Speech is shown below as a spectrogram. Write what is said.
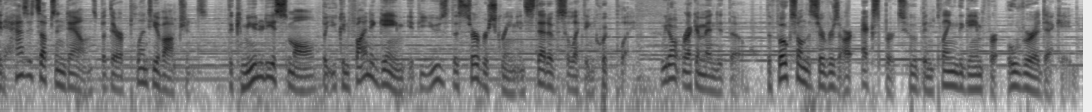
It has its ups and downs, but there are plenty of options. The community is small, but you can find a game if you use the server screen instead of selecting quick play. We don't recommend it though. The folks on the servers are experts who have been playing the game for over a decade.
